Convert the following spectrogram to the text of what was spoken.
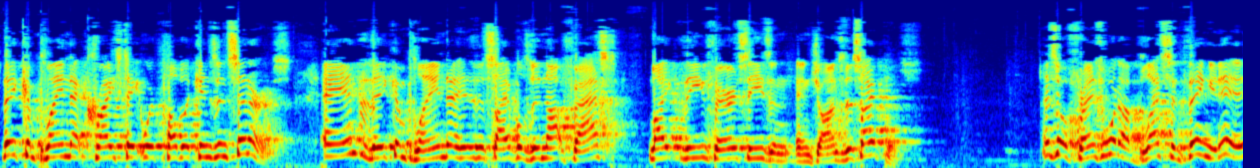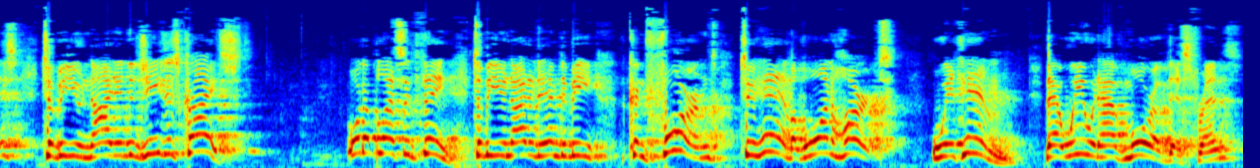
They complained that Christ ate with publicans and sinners. And they complained that his disciples did not fast like the Pharisees and, and John's disciples. And so, friends, what a blessed thing it is to be united to Jesus Christ. What a blessed thing to be united to Him, to be conformed to Him, of one heart with Him. That we would have more of this, friends.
